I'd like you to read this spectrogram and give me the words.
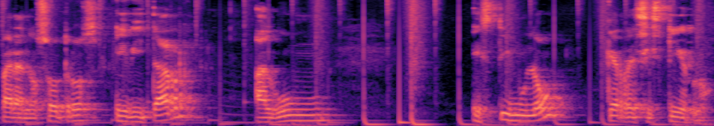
para nosotros evitar algún estímulo que resistirlo.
